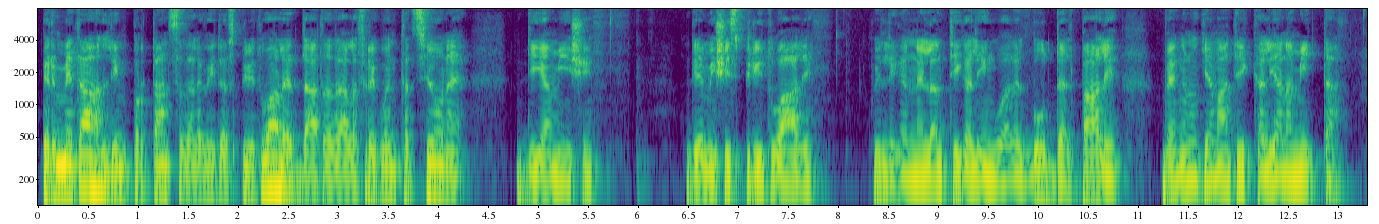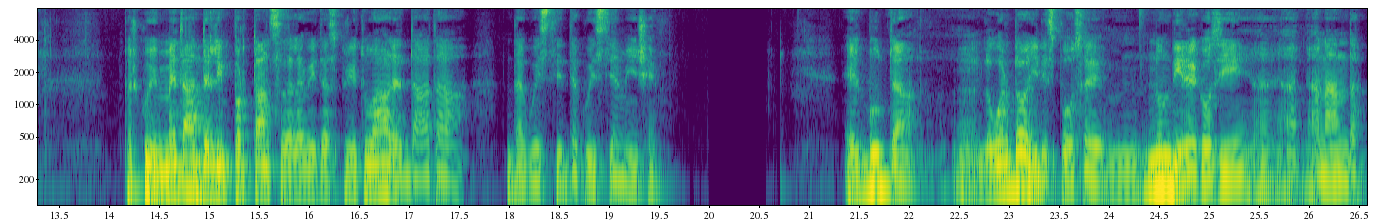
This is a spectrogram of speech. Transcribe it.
per metà l'importanza della vita spirituale è data dalla frequentazione di amici, di amici spirituali, quelli che nell'antica lingua del Buddha, il Pali, vengono chiamati Kalyanamitta. Per cui metà dell'importanza della vita spirituale è data da questi, da questi amici. E il Buddha eh, lo guardò e gli rispose: mm, Non dire così, eh, Ananda.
